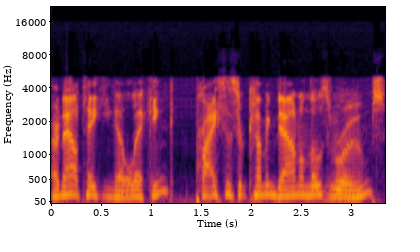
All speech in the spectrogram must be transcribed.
are now taking a licking. Prices are coming down on those rooms.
